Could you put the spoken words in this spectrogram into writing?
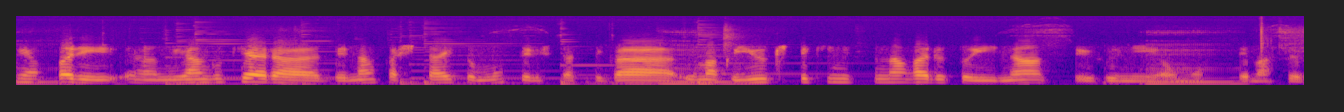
やっぱりあのヤングケアラーで何かしたいと思っている人たちが、うまく有機的につながるといいなっていうふうに思ってます、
